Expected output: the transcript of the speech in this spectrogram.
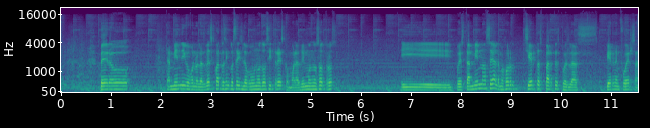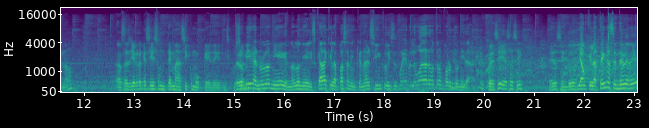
Pero también digo, bueno, las ves 4, 5, 6, luego 1, 2 y 3, como las vimos nosotros. Y pues también, no sé, a lo mejor ciertas partes pues las pierden fuerza, ¿no? O sea, yo creo que sí es un tema así como que de discusión. Pero mira, no lo niegues, no lo niegues. Cada que la pasan en Canal 5 dices, bueno, le voy a dar otra oportunidad. Pues sí, eso sí. Eso sin duda. y aunque la tengas en DVD,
